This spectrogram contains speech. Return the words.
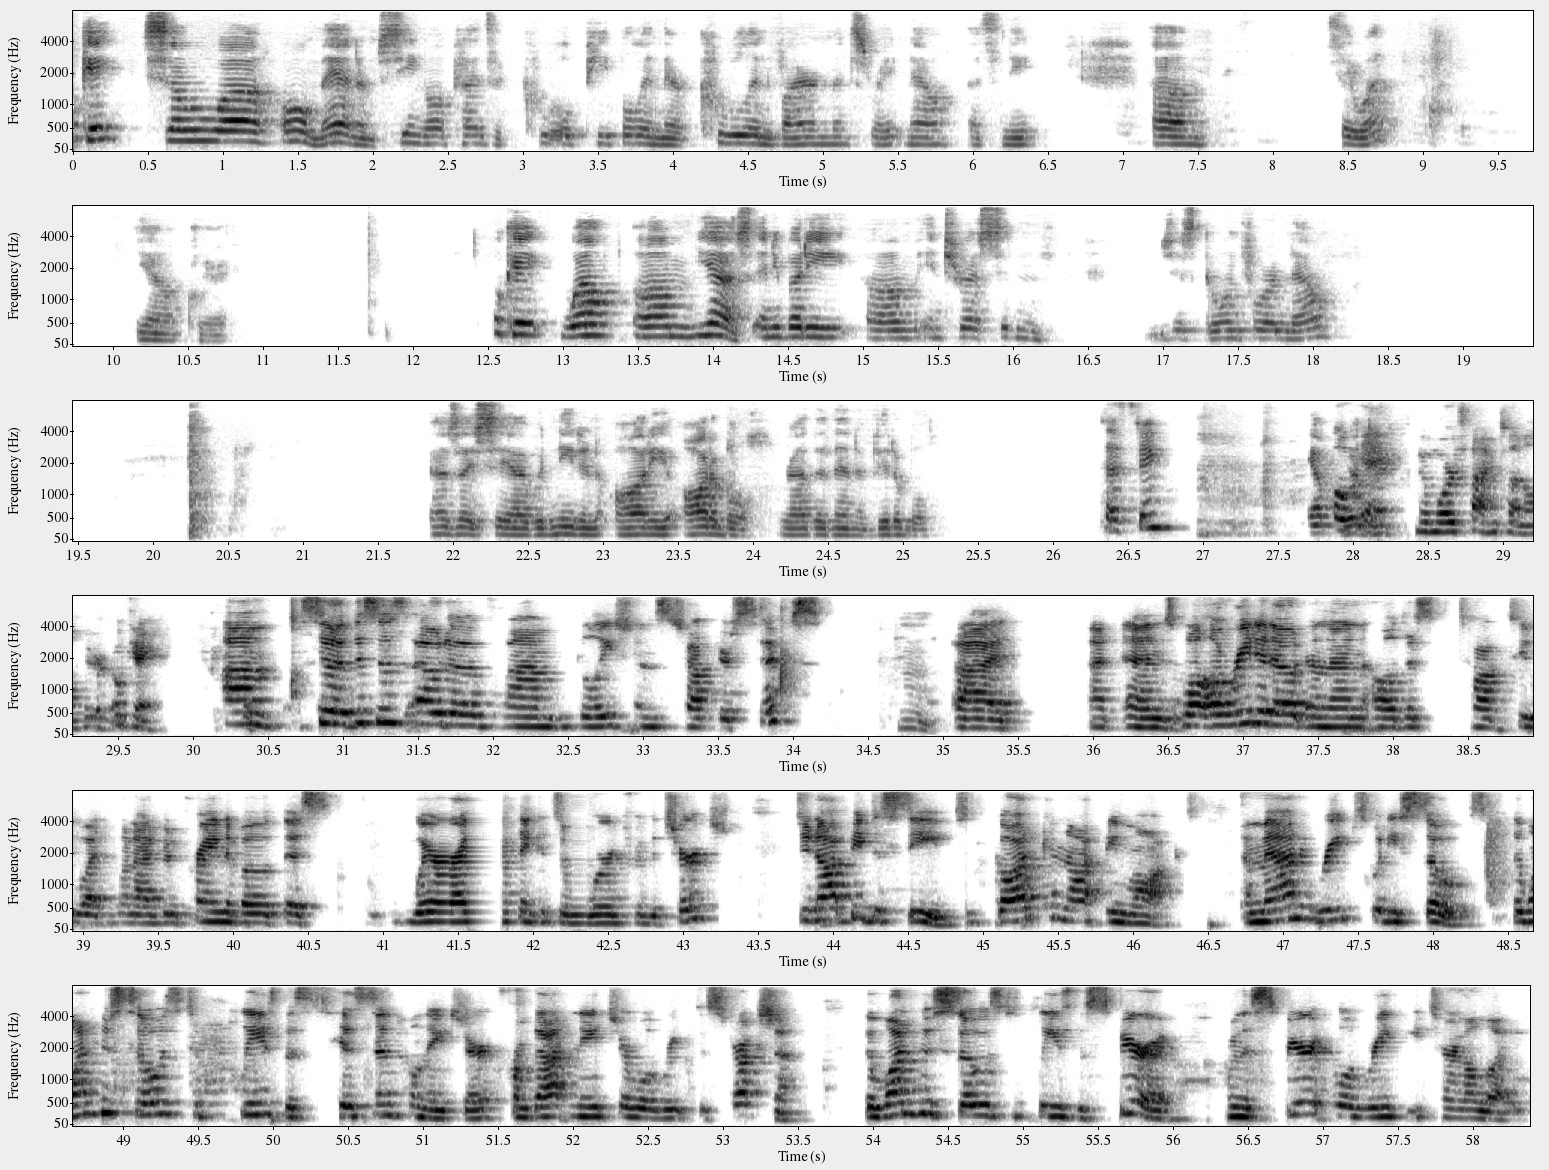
Okay, so uh, oh man, I'm seeing all kinds of cool people in their cool environments right now. That's neat. Um, say what? Yeah, I'll clear it. Okay, well, um, yes. Anybody um, interested in just going for it now? As I say, I would need an audio audible rather than a vidable. Testing? Yep. we're Okay, no more time tunnel here. Okay. Um, so this is out of um, Galatians chapter six. Hmm. Uh, and, and well, I'll read it out and then I'll just talk to what when I've been praying about this, where I think it's a word for the church. Do not be deceived. God cannot be mocked. A man reaps what he sows. The one who sows to please this, his sinful nature, from that nature will reap destruction. The one who sows to please the Spirit, from the Spirit will reap eternal life.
